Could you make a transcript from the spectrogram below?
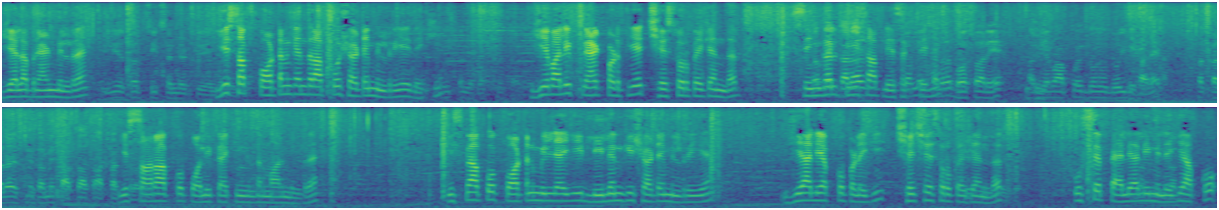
ये वाला ब्रांड मिल रहा है। ये सब 600 की ये सब कॉटन के अंदर आपको शर्टें मिल रही है देखिए। ये वाली फ्लैट पड़ती है छह सौ रुपए के अंदर। सिंगल पीस आप ले सकते हैं। बहुत सारे अभी हम आपको एक दो दो ही दिखा रहे हैं। पर कलर इसमें समय सात सात आठ ये सारा आपको पॉली पैकिंग अंदर माल मिल रहा है। इसमें आपको कॉटन मिल जाएगी लीलन की शर्टें मिल रही है। ये वाली आपको पड़ेगी छः छः सौ रुपए के अंदर। उससे पहले वाली मिलेगी आपको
